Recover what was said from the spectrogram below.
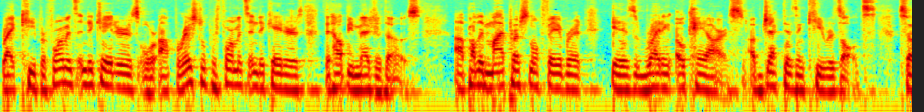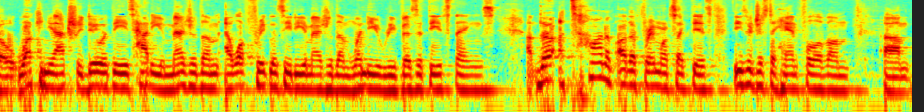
write key performance indicators or operational performance indicators that help you measure those. Uh, probably my personal favorite is writing OKRs, objectives and key results. So what can you actually do with these? How do you measure them? At what frequency do you measure them? When do you revisit these things? Uh, there are a ton of other frameworks like this. These are just a handful of them. Um,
